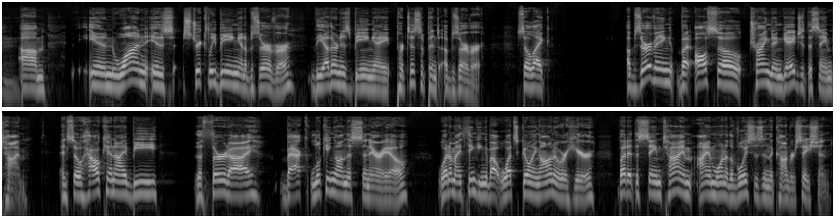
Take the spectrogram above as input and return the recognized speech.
Mm. Um, in one is strictly being an observer. The other one is being a participant observer. So like observing, but also trying to engage at the same time. And so how can I be the third eye back looking on this scenario? What am I thinking about what's going on over here? But at the same time, I am one of the voices in the conversation.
